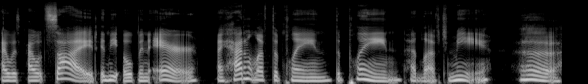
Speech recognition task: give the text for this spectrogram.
I was outside in the open air. I hadn't left the plane. The plane had left me. Ugh.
